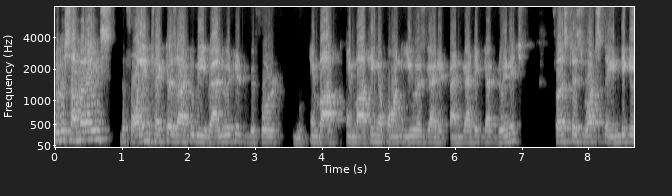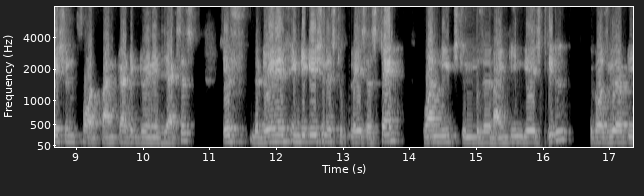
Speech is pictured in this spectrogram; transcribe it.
So to summarize, the following factors are to be evaluated before embark, embarking upon US guided pancreatic duct drainage. First is what's the indication for pancreatic drainage access. If the drainage indication is to place a stent, one needs to use a 19 gauge needle because you have to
